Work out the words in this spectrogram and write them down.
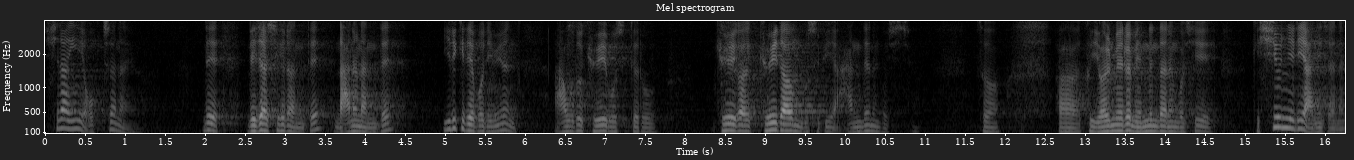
신앙이 없잖아요. 근데 내 자식을 안 돼, 나는 안 돼, 이렇게 돼버리면 아무도 교회의 모습대로 교회가 교회다운 모습이 안 되는 것이죠. 그래서 아, 그 열매를 맺는다는 것이 쉬운 일이 아니잖아요.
